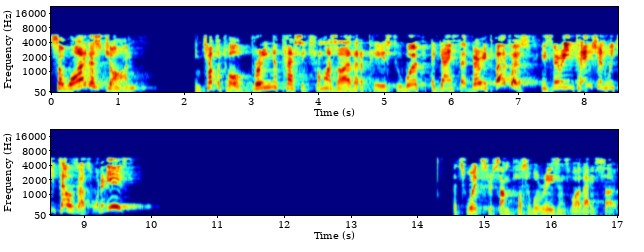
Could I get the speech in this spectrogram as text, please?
So why does John, in chapter 12, bring a passage from Isaiah that appears to work against that very purpose, his very intention, which he tells us what it is? Let's work through some possible reasons why that is so.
